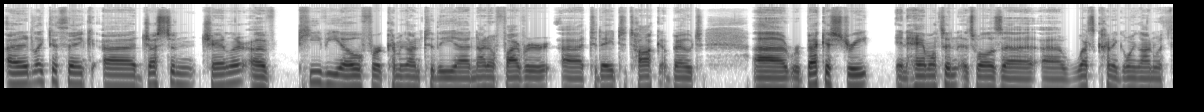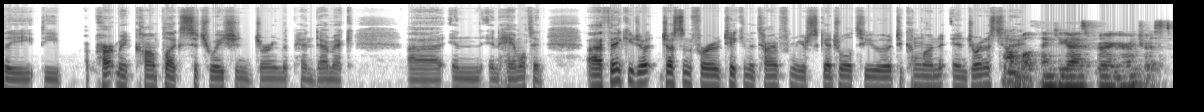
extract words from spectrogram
I'd like to thank uh, Justin Chandler of TVO for coming on to the uh, 905er uh, today to talk about uh, Rebecca Street in Hamilton, as well as uh, uh, what's kind of going on with the the apartment complex situation during the pandemic uh, in in Hamilton. Uh, thank you, Ju- Justin, for taking the time from your schedule to uh, to come on and join us today. Oh, well, thank you guys for your interest.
